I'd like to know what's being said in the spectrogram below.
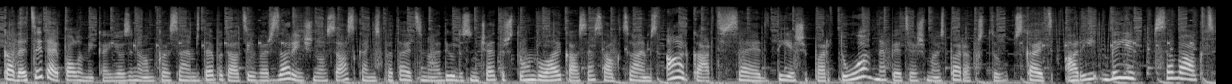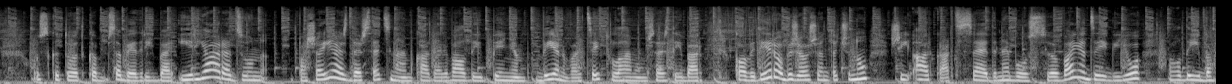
Kādai citai polemikai, jo zinām, ka saimnes deputāts Ivars Zariņš no saskaņas pat aicināja 24 stundu laikā sasaukt saimnes ārkārtas sēdi tieši par to. Nepieciešamais parakstu skaits arī bija savākts, uzskatot, ka sabiedrībai ir jāredz un pašai jāizdara secinājumi, kādēļ valdība pieņem vienu vai citu lēmumu saistībā ar Covid ierobežošanu, taču nu, šī ārkārtas sēde nebūs vajadzīga, jo valdība,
